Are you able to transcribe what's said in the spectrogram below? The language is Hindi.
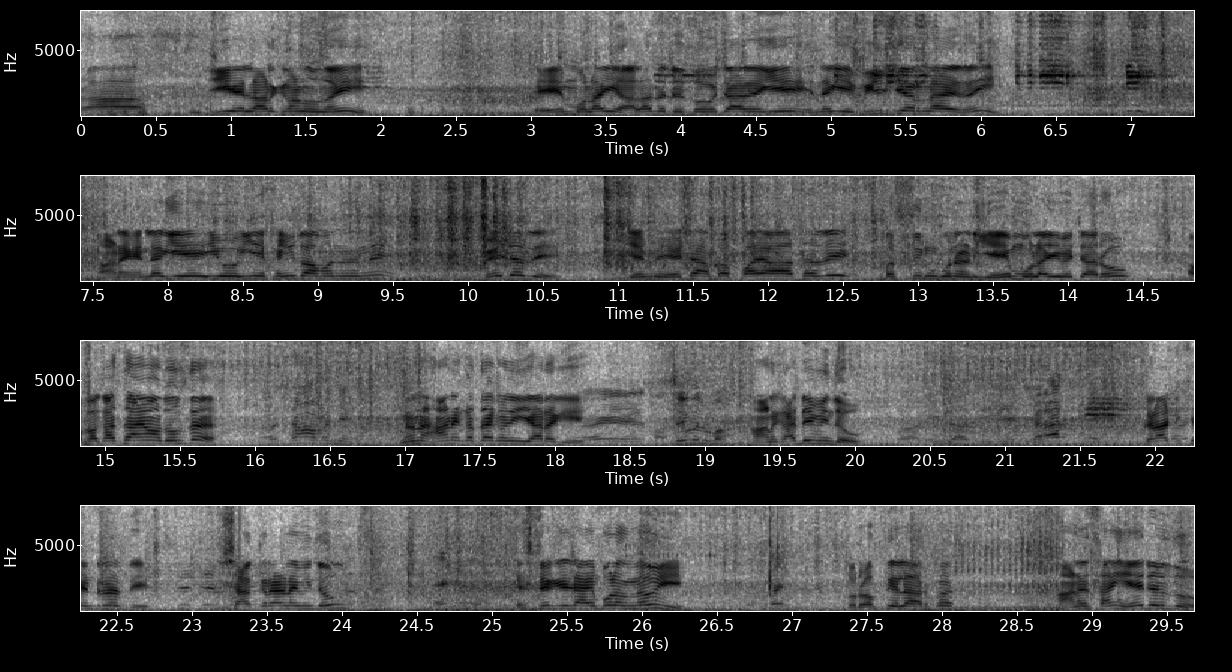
जीअं लाड़काणो साईं हे मुलाई हालत ॾिसो वीचारे इहे हिनखे व्हील चेयर न आहे साईं हाणे हिनखे इहो ईअं खयूं था वञनि बेड ते जंहिंमें हेठां ॿ पाया अथसि ॿ सिरूं कोन इहे मुलाई वीचारो। अबा किथां आयो दोस्त? न न हाणे किथां खणी यार खे हाणे काॾे वेंदव कराची। सेंटर ते छा कराइण वेंदव स्टेट एंबुलेंस न हुई तो रोकते लार्फ हाणे साईं हे ॾिसो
